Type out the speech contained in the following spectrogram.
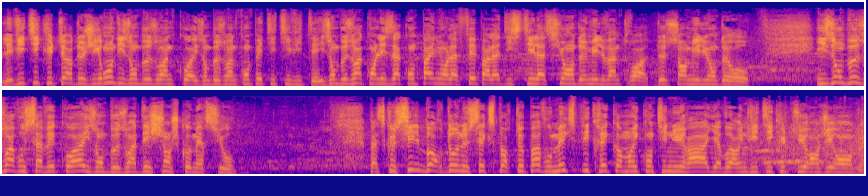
Les viticulteurs de Gironde, ils ont besoin de quoi? Ils ont besoin de compétitivité. Ils ont besoin qu'on les accompagne. On l'a fait par la distillation en 2023, 200 millions d'euros. Ils ont besoin, vous savez quoi? Ils ont besoin d'échanges commerciaux. Parce que si le Bordeaux ne s'exporte pas, vous m'expliquerez comment il continuera à y avoir une viticulture en Gironde.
